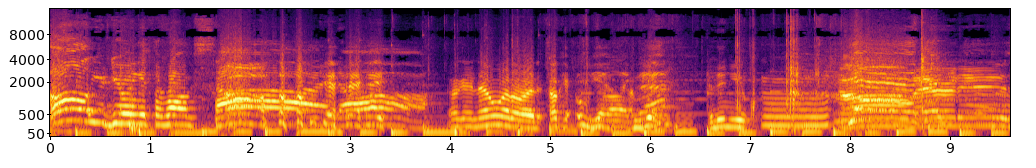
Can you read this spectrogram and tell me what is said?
oh, you're doing it the wrong side. okay. Oh. Okay, now what are it? Okay, oh yeah, like I'm that. it. And then you, mm, Yeah, oh, there it is.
